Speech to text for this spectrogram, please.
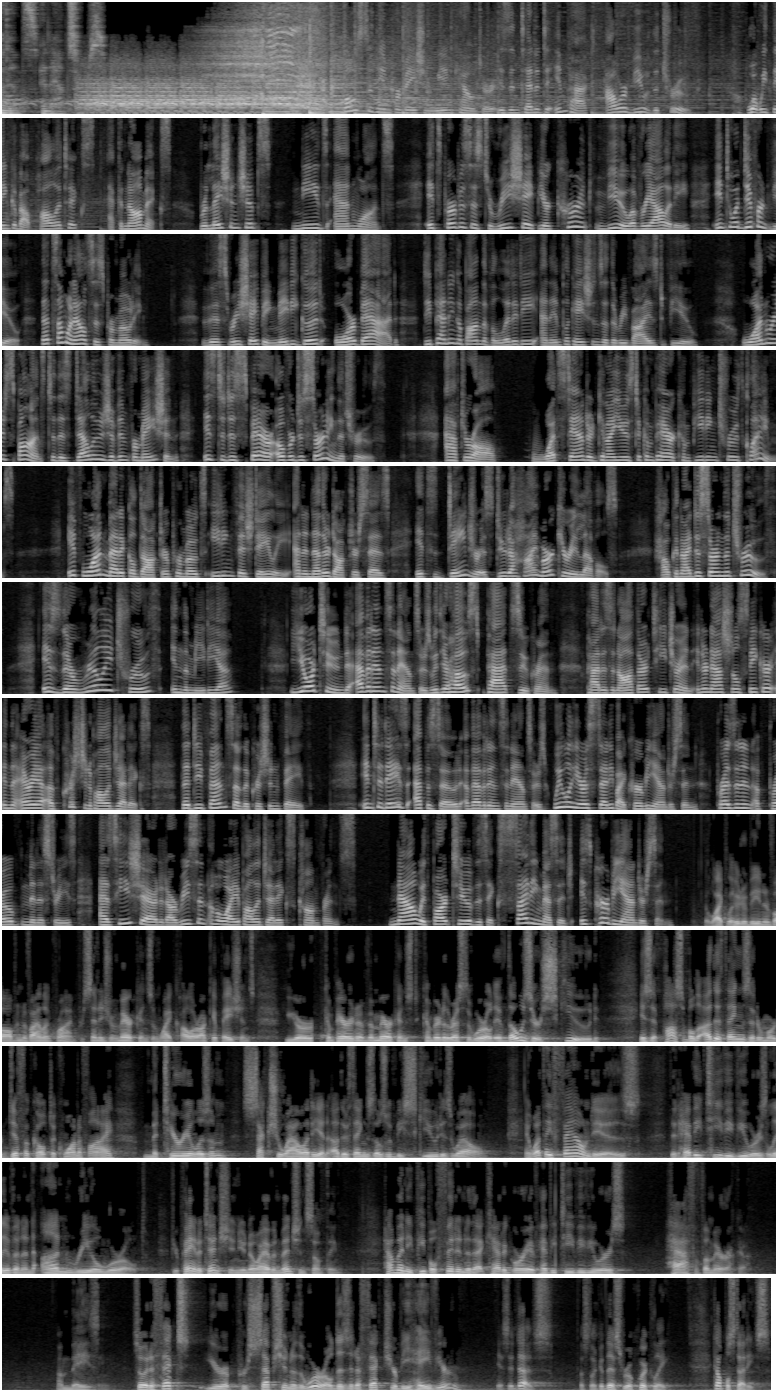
evidence and answers. Most of the information we encounter is intended to impact our view of the truth. What we think about politics, economics, relationships, needs, and wants. Its purpose is to reshape your current view of reality into a different view that someone else is promoting. This reshaping may be good or bad, depending upon the validity and implications of the revised view. One response to this deluge of information is to despair over discerning the truth. After all, what standard can I use to compare competing truth claims? If one medical doctor promotes eating fish daily and another doctor says it's dangerous due to high mercury levels, how can I discern the truth? Is there really truth in the media? You're tuned to Evidence and Answers with your host, Pat Zukeran. Pat is an author, teacher, and international speaker in the area of Christian apologetics, the defense of the Christian faith. In today's episode of Evidence and Answers, we will hear a study by Kerby Anderson, president of Probe Ministries, as he shared at our recent Hawaii Apologetics Conference. Now, with part two of this exciting message, is Kerby Anderson the likelihood of being involved in a violent crime, percentage of Americans in white collar occupations, your comparative Americans compared to the rest of the world, if those are skewed, is it possible that other things that are more difficult to quantify, materialism, sexuality, and other things, those would be skewed as well? And what they found is that heavy TV viewers live in an unreal world. If you're paying attention, you know I haven't mentioned something. How many people fit into that category of heavy TV viewers? Half of America. Amazing. So it affects your perception of the world. Does it affect your behavior? Yes, it does. Let's look at this real quickly. A couple studies.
